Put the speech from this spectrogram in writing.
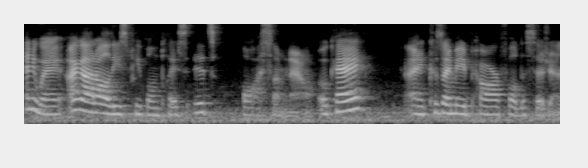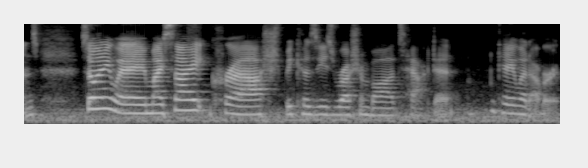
anyway, I got all these people in place. It's awesome now, okay? Because I, I made powerful decisions. So, anyway, my site crashed because these Russian bots hacked it. Okay, whatever.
